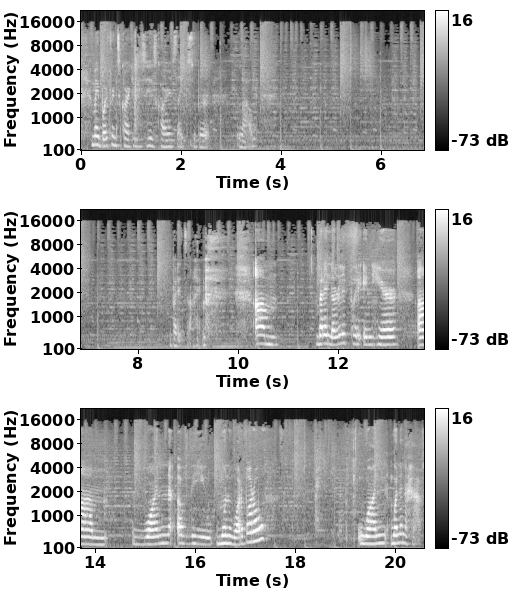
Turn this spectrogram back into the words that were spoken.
my boyfriend's car because his car is like super loud but it's not him. Um but I literally put in here um, one of the one water bottle one one and a half.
